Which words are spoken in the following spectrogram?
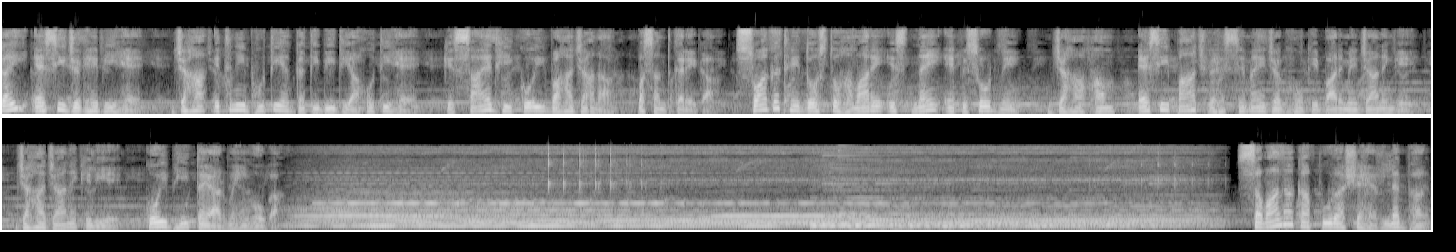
कई ऐसी जगह भी है, जहाँ इतनी भूतिया गतिविधियाँ होती है कि शायद ही कोई वहाँ जाना पसंद करेगा। स्वागत है दोस्तों हमारे इस नए एपिसोड में, जहाँ हम ऐसी पाँच रहस्यमय जगहों के बारे में जानेंगे, जहाँ जाने के लिए कोई भी तैयार नहीं होगा। सवाना का पूरा शहर लगभग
